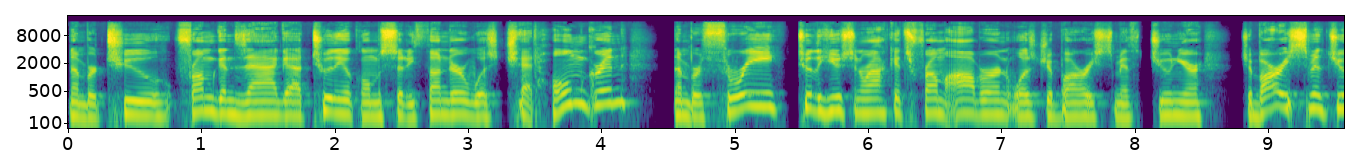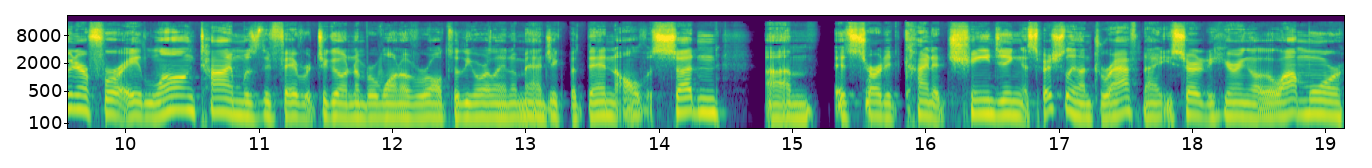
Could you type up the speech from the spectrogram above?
Number two, from Gonzaga to the Oklahoma City Thunder was Chet Holmgren. Number three to the Houston Rockets from Auburn was Jabari Smith Jr. Jabari Smith Jr. for a long time was the favorite to go number one overall to the Orlando Magic, but then all of a sudden um, it started kind of changing, especially on draft night. You started hearing a lot more,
